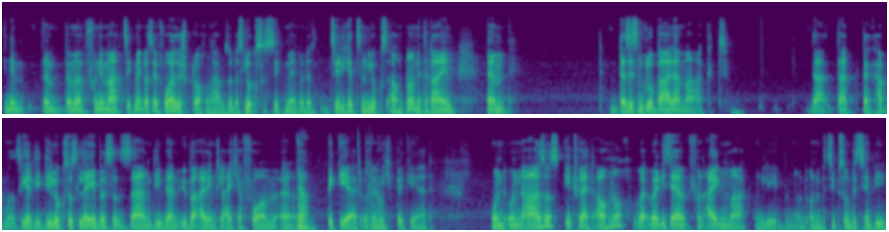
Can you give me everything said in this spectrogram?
in dem, wenn, wenn wir von dem Marktsegment, was wir vorher gesprochen haben, so das Luxussegment, oder zähle ich jetzt den Jux auch noch mit rein, ähm, das ist ein globaler Markt. Da, da, da hat man sicher die, die Luxuslabels sozusagen, die werden überall in gleicher Form äh, ja, begehrt oder genau. nicht begehrt. Und, und Asus geht vielleicht auch noch, weil, weil die sehr von Eigenmarken leben und, und im Prinzip so ein bisschen wie,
